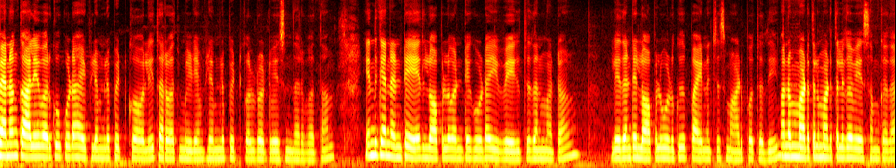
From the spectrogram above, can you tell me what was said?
పెనం కాలే వరకు కూడా హై ఫ్లేమ్లో పెట్టుకోవాలి. తర్వాత మీడియం ఫ్లేమ్లో పెట్టుకోవాలి. రొట్టె వేసిన తర్వాత. ఎందుకనంటే లోపల కంటే కూడా ఇవి వేగుతుంది లేదంటే లోపల ఉడుకు పైన వచ్చేసి మాడిపోతుంది. మనం మడతలు మడతలుగా వేసాం కదా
